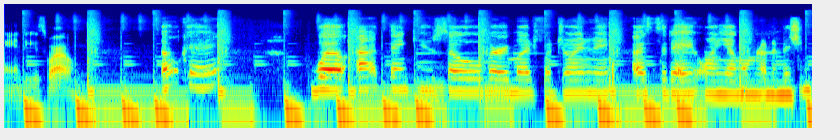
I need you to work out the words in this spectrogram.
Candy as well. Okay. Well, I thank you so very much for joining us today on Young Woman on a Mission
